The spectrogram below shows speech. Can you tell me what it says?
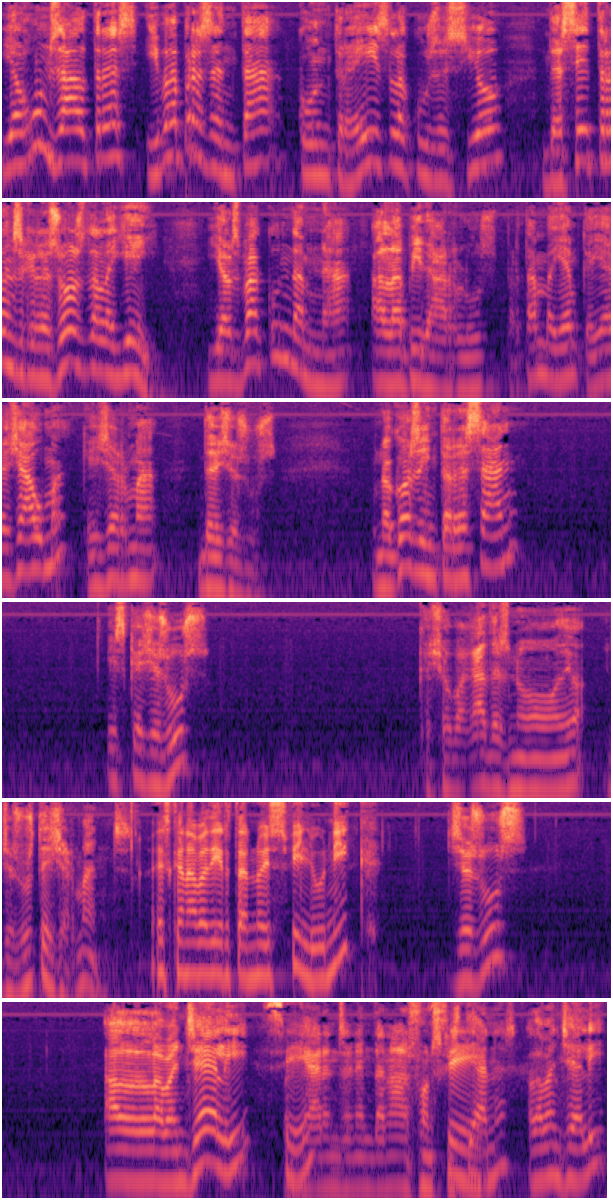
I alguns altres hi va presentar contra ells l'acusació de ser transgressors de la llei i els va condemnar a lapidar-los. Per tant, veiem que hi ha Jaume, que és germà de Jesús. Una cosa interessant és que Jesús que això a vegades no... Jesús té germans. És que anava a dir-te, no és fill únic? Jesús a l'Evangeli, Sí. perquè ara ens anem d'anar a les fonts Sí. cristianes, a l'Evangeli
